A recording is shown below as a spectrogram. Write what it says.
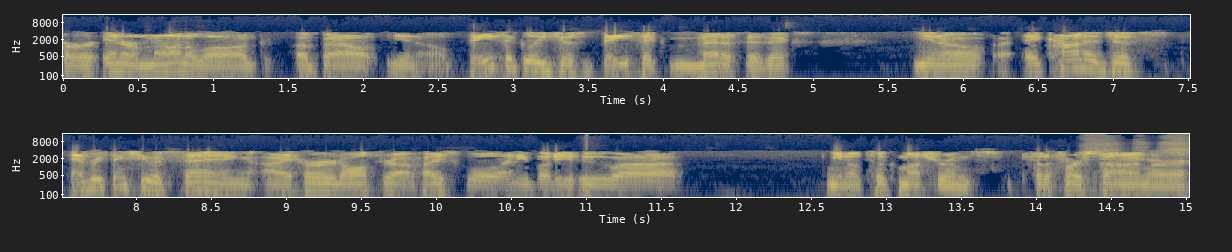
her inner monologue about, you know, basically just basic metaphysics, you know, it kind of just, everything she was saying, I heard all throughout high school. Anybody who, uh, you know, took mushrooms for the first time or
